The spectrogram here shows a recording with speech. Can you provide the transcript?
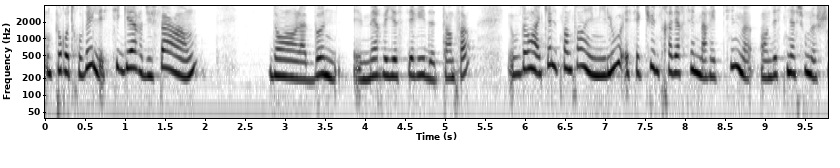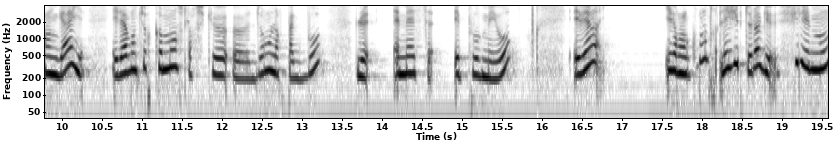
on peut retrouver les cigares du pharaon dans la bonne et merveilleuse série de Tintin, dans laquelle Tintin et Milou effectuent une traversée maritime en destination de Shanghai, et l'aventure commence lorsque, euh, dans leur paquebot, le MS Epomeo, eh bien, il rencontre l'égyptologue Philémon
